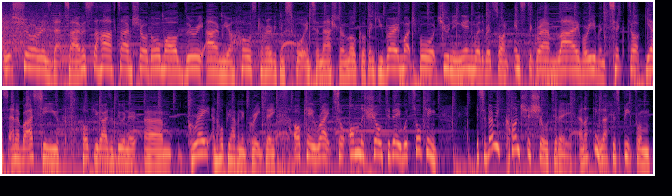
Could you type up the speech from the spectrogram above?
It sure is that time. It's the halftime show with Omar Duri. I'm your host, covering everything sport, international, local. Thank you very much for tuning in, whether it's on Instagram Live or even TikTok. Yes, Annabelle, I see you. Hope you guys are doing it um, great and hope you're having a great day. Okay, right. So on the show today, we're talking it's a very conscious show today and i think that can speak from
